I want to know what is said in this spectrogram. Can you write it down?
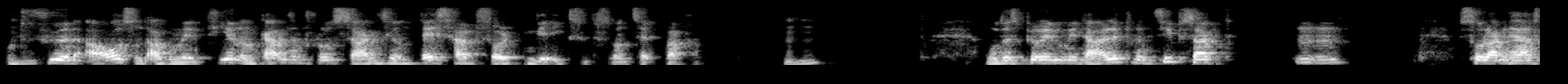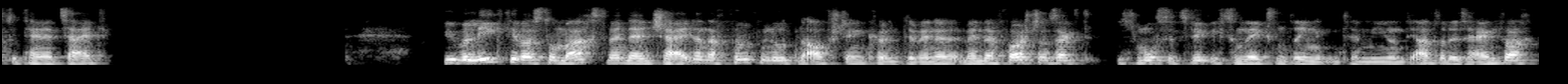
und führen aus und argumentieren und ganz am Schluss sagen sie, und deshalb sollten wir XYZ machen. Mhm. Und das pyramidale Prinzip sagt, mm -mm, so lange hast du keine Zeit. Überleg dir, was du machst, wenn der Entscheider nach fünf Minuten aufstehen könnte. Wenn, er, wenn der Vorstand sagt, ich muss jetzt wirklich zum nächsten dringenden Termin. Und die Antwort ist einfach,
